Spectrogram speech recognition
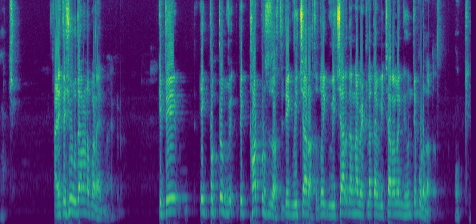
अच्छा. आणि तशी उदाहरणं पण आहेत माझ्याकडे. की ते एक फक्त एक थॉट प्रोसेस असते ते एक विचार असतो. तो एक विचार त्यांना भेटला त्या विचाराला घेऊन ते पुढे जातात. ओके.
